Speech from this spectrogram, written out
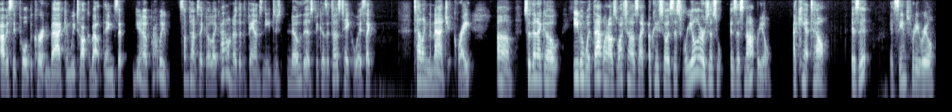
obviously pulled the curtain back and we talk about things that, you know, probably sometimes I go like, I don't know that the fans need to know this because it does take away. It's like telling the magic, right? Um, so then I go, even with that, when I was watching, I was like, okay, so is this real or is this is this not real? I can't tell. Is it? It seems pretty real.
